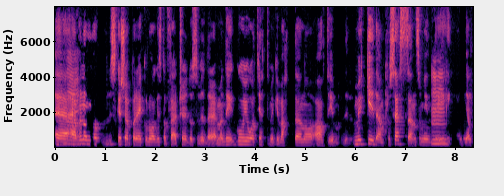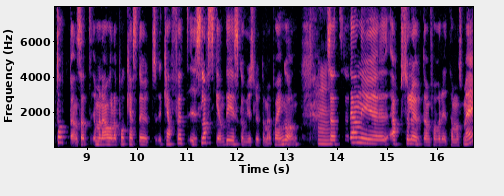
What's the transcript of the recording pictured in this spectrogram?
Eh, även om man ska köpa det ekologiskt och fairtrade och så vidare. Men det går ju åt jättemycket vatten och ja, mycket i den processen som inte Mm. är helt toppen. Så att jag menar, hålla på att kasta ut kaffet i slasken, det ska vi ju sluta med på en gång. Mm. Så att den är ju absolut en favorit hemma hos mig.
